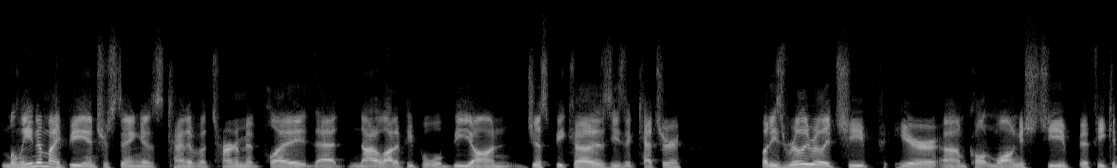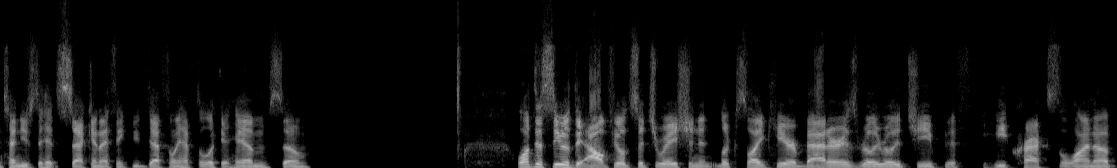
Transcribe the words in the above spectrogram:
Molina might be interesting as kind of a tournament play that not a lot of people will be on just because he's a catcher but he's really, really cheap here. Um, Kolten Wong is cheap. If he continues to hit second, I think you definitely have to look at him. So we'll have to see what the outfield situation it looks like here. Bader is really, really cheap. If he cracks the lineup,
